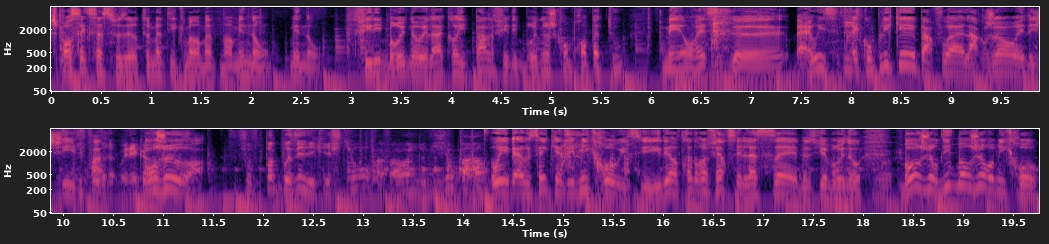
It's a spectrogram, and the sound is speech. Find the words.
je pensais que ça se faisait automatiquement maintenant, mais non, mais non. Philippe Bruno est là. Quand il parle, Philippe Bruno, je comprends pas tout. Mais on va essayer de. Ben oui, c'est très compliqué parfois l'argent et les chiffres. Bonjour. Faut pas poser des questions. Il faut avoir une vision par rapport. Oui, ben vous savez qu'il y a des micros ici. Il est en train de refaire ses lacets, Monsieur Bruno. Bonjour. Dites bonjour au micro.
